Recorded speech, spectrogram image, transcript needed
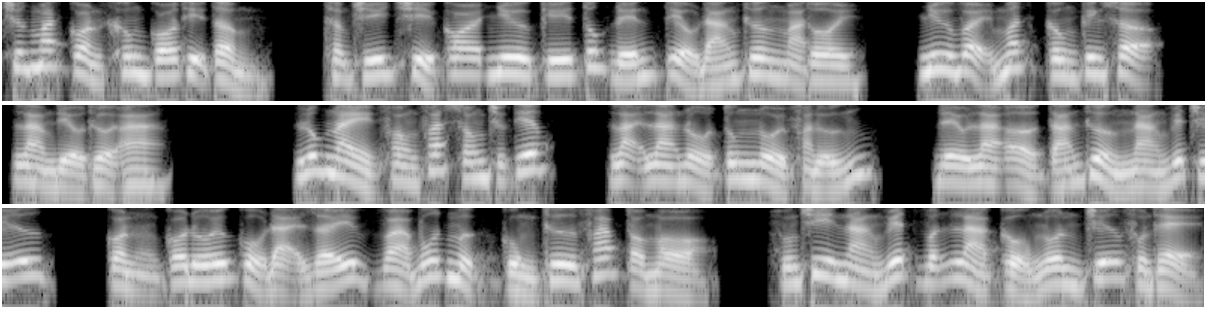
trước mắt còn không có thị tẩm, thậm chí chỉ coi như ký túc đến tiểu đáng thương mà thôi, như vậy mất công kinh sợ, làm điều thừa A. Lúc này phòng phát sóng trực tiếp, lại là nổ tung nổi phản ứng, đều là ở tán thưởng nàng viết chữ, còn có đối cổ đại giấy và bút mực cùng thư pháp tò mò, huống chi nàng viết vẫn là cổ ngôn chữ phồn thể.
